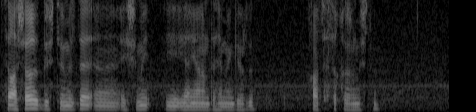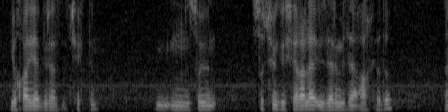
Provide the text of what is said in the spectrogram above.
İşte aşağı düştüğümüzde e, eşimi yanımda hemen gördüm. Kalçası kırılmıştı. Yukarıya biraz çektim. M- Suyun su çünkü şelale üzerimize akıyordu. E,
